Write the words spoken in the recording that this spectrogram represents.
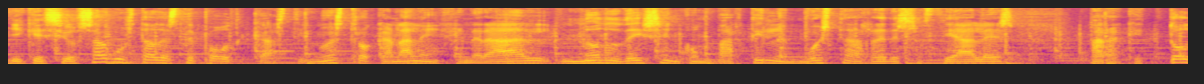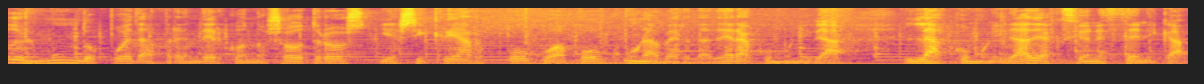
y que si os ha gustado este podcast y nuestro canal en general, no dudéis en compartirlo en vuestras redes sociales para que todo el mundo pueda aprender con nosotros y así crear poco a poco una verdadera comunidad, la comunidad de acción escénica.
